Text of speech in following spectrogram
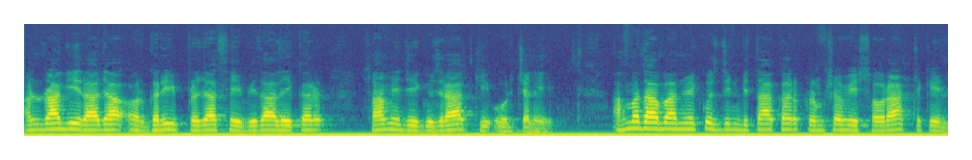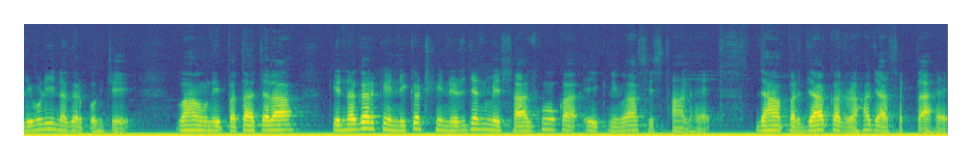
अनुरागी राजा और गरीब प्रजा से विदा लेकर स्वामी जी गुजरात की ओर चले। अहमदाबाद में कुछ दिन बिताकर क्रमशः वे सौराष्ट्र के लिमड़ी नगर पहुँचे। वहाँ उन्हें पता चला कि नगर के निकट ही निर्जन में साधुओं का एक निवास स्थान है, जहाँ पर जाकर रहा जा सकता है।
